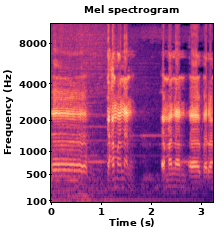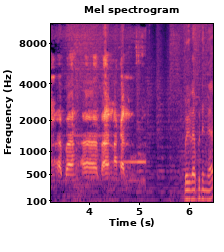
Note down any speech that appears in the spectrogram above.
uh, keamanan keamanan uh, barang apa uh, bahan makan Baiklah pendengar,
